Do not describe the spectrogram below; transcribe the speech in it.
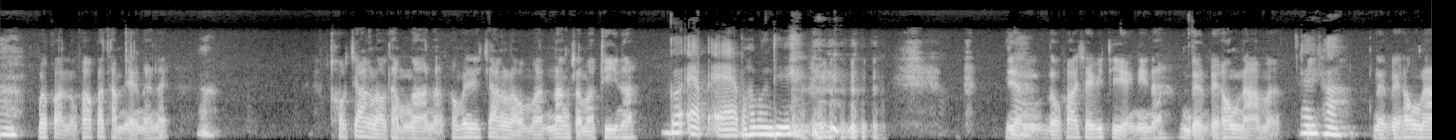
ค่ะเมื่อก่อนหลวงพ่อก็ทำอย่างนั้นแหละค่ะ เขาจ้างเราทำงานอะเขาไม่ได้จ้างเรามานั่งสมาธินะก็แอบแอบๆค่ะบางที อย่างหลวงพ่อใช้วิธีอย่างนี้นะเดินไปห้องน้ำอะใช่ค่ะ เดินไปห้องน้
